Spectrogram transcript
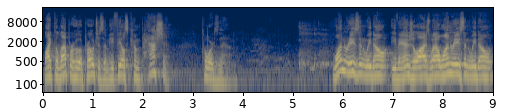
Like the leper who approaches him, he feels compassion towards them. One reason we don't evangelize well, one reason we don't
